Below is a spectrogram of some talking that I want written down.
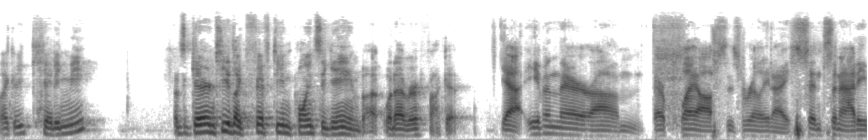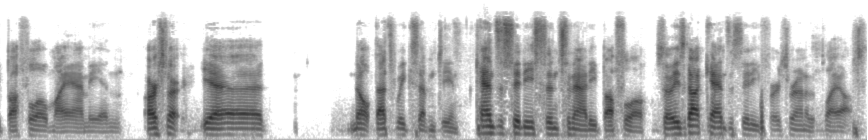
Like, are you kidding me? That's guaranteed like 15 points a game, but whatever. Fuck it. Yeah, even their um their playoffs is really nice. Cincinnati, Buffalo, Miami, and or sorry, yeah, no, that's week seventeen. Kansas City, Cincinnati, Buffalo. So he's got Kansas City first round of the playoffs.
